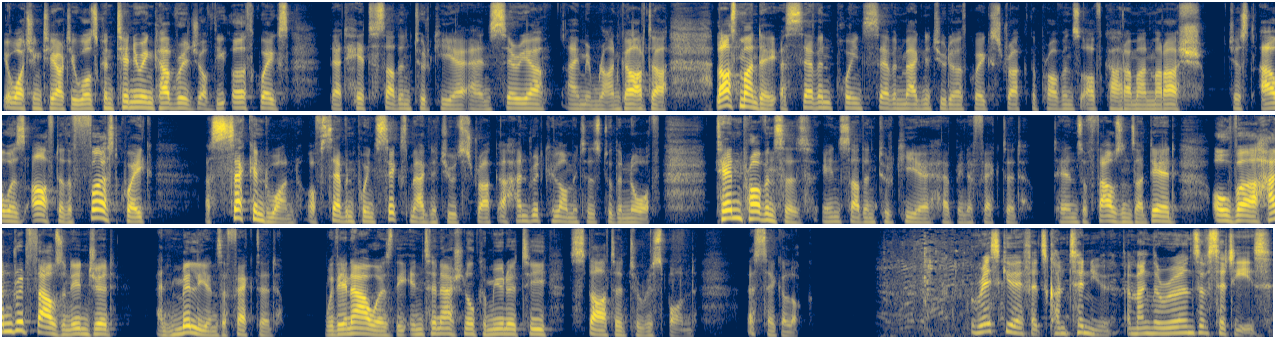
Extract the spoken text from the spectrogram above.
You're watching TRT World's continuing coverage of the earthquakes that hit southern Turkey and Syria. I'm Imran Garda. Last Monday, a 7.7 magnitude earthquake struck the province of Kahramanmaraş. Just hours after the first quake, a second one of 7.6 magnitude struck 100 kilometers to the north. Ten provinces in southern Turkey have been affected. Tens of thousands are dead, over 100,000 injured, and millions affected. Within hours, the international community started to respond. Let's take a look. Rescue efforts continue among the ruins of cities.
